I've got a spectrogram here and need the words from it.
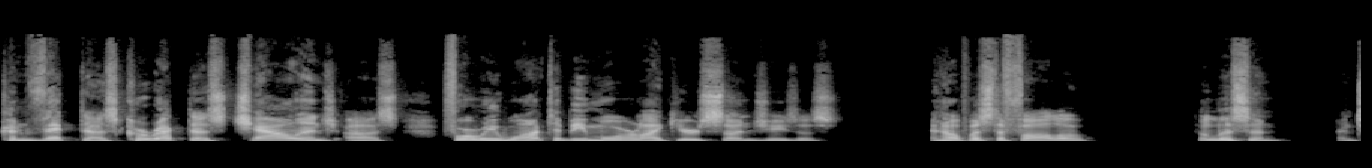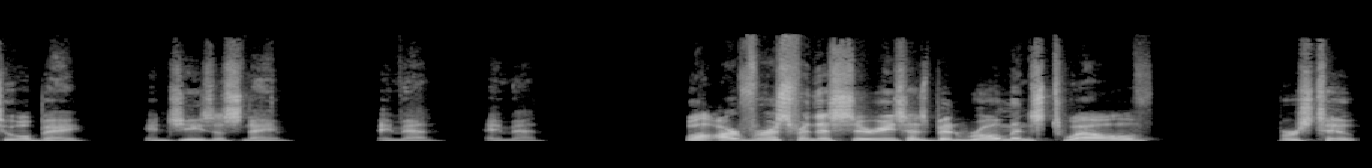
Convict us, correct us, challenge us, for we want to be more like your son, Jesus. And help us to follow, to listen, and to obey. In Jesus' name, amen. Amen. Well, our verse for this series has been Romans 12, verse 2.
